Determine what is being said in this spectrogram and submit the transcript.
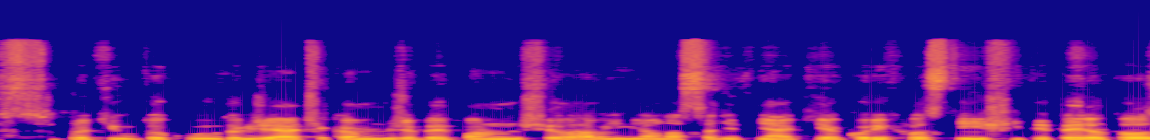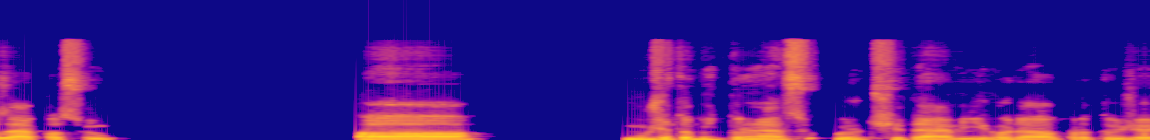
z protiútoku, takže já čekám, že by pan Šilhavý měl nasadit nějaký jako rychlostnější typy do toho zápasu. A může to být pro nás určitá výhoda, protože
